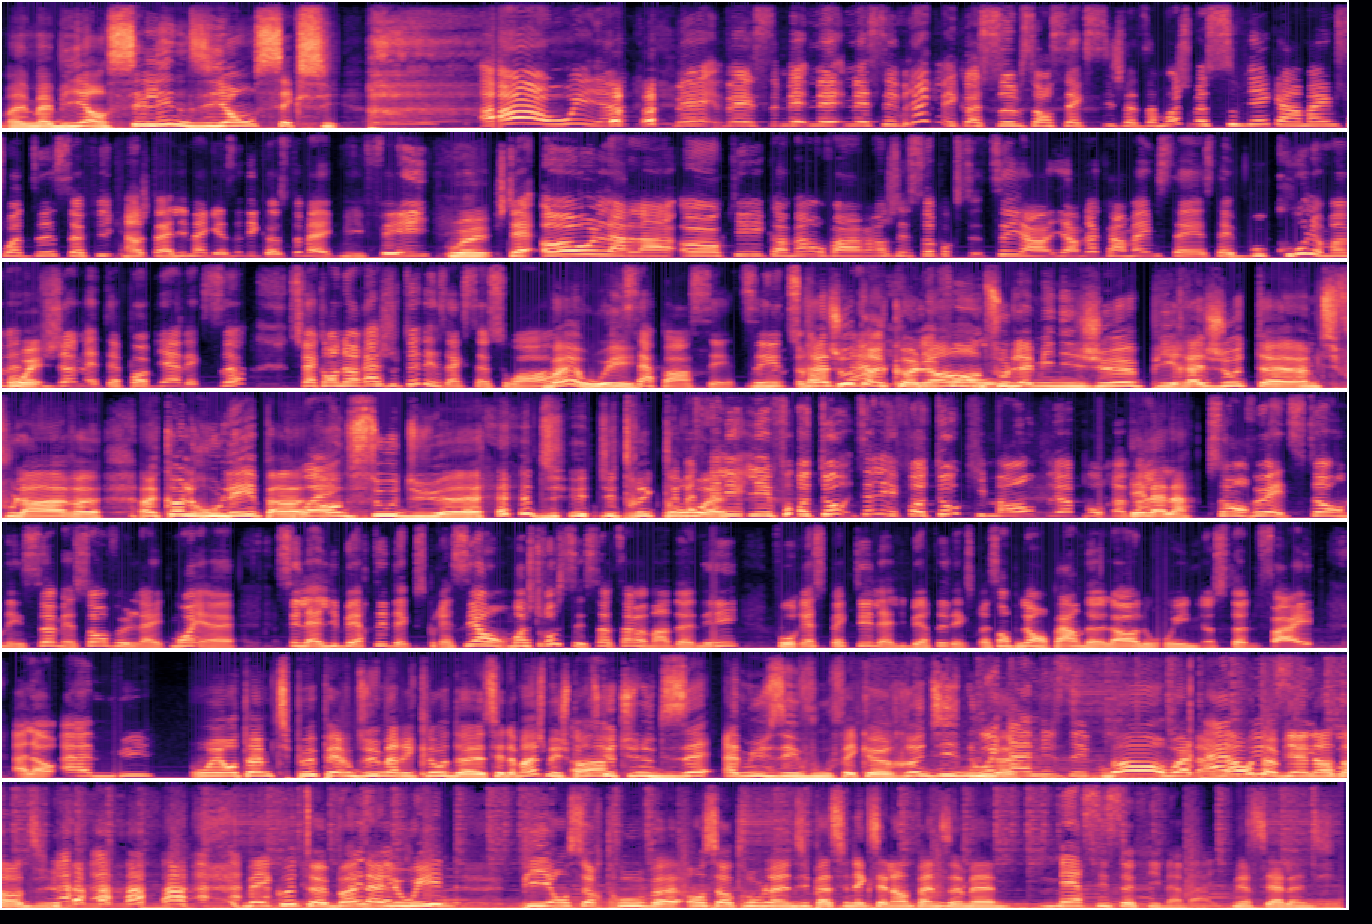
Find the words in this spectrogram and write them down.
M'habiller en Céline Dion sexy. Ah mais mais, c'est- mais, mais, mais c'est vrai que les costumes sont sexy. Je veux dire, moi, je me souviens quand même, je dois te dire, Sophie, quand j'étais allée magasiner des costumes avec mes filles, Oui. j'étais, oh là là, OK, comment on va arranger ça pour que, tu sais, il y, y en a quand même, c'était beaucoup. Là, moi, ma plus jeune n'était pas bien avec ça. Ça fait qu'on a rajouté des accessoires. Ben Puis oui. ça passait. tu tu rajoute un collant faut- en dessous de la mini-jupe, puis rajoute euh, un petit foulard, euh, un col roulé Ouais. en dessous du, euh, du, du truc Oui, trop... parce que les, les photos, tu sais, les photos qui montent là pour euh, Et là là. ça, on veut être ça, on est ça, mais ça, on veut l'être. Moi, euh, c'est la liberté d'expression. Moi, je trouve que c'est ça. À un moment donné, il faut respecter la liberté d'expression. Puis là, on parle de l'Halloween, c'est une fête. Alors, amu. Oui, on t'a un petit peu perdu, Marie-Claude. Euh, C'est dommage, mais je pense Ah. que tu nous disais amusez-vous. Fait que redis-nous Oui, amusez-vous. Bon, voilà, là, on t'a bien entendu. ben écoute, euh, bonne Halloween, puis on se retrouve, on se retrouve lundi. Passe une excellente fin de semaine. Merci, Sophie. Bye bye. Merci à lundi.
